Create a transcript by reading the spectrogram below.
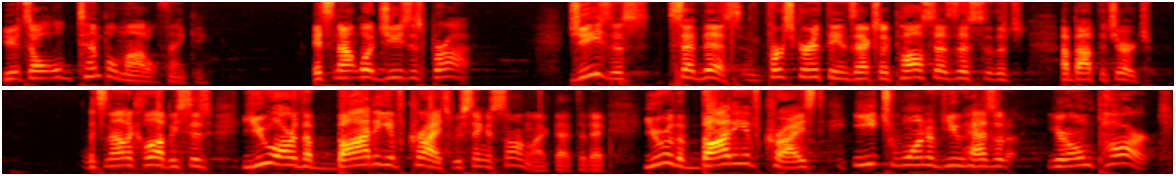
it's old temple model thinking. It's not what Jesus brought. Jesus said this. In 1 Corinthians, actually, Paul says this the, about the church. It's not a club. He says, You are the body of Christ. We sing a song like that today. You are the body of Christ. Each one of you has a, your own part.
